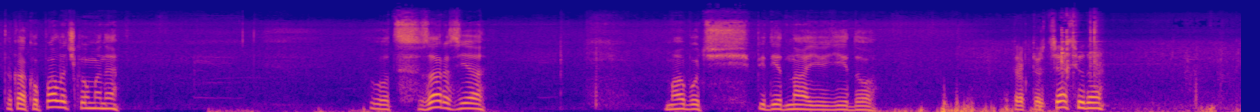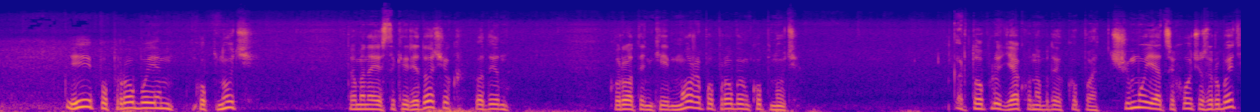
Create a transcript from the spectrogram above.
така копалочка у мене. От зараз я, мабуть, під'єднаю її до тракторця сюди. І попробуємо копнути. Там у мене є такий рядочок один коротенький. Може попробуємо копнути картоплю, як вона буде копати. Чому я це хочу зробити?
